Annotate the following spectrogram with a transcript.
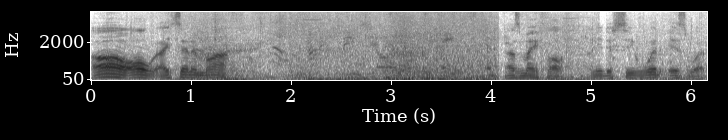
Oh, oh, I sent him off. That's my fault. I need to see what is what.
